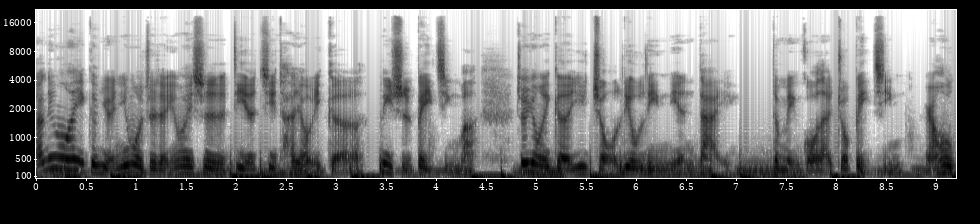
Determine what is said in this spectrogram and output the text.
那另外一个原因，我觉得因为是第二季，它有一个历史背景嘛，就用一个一九六零年代的美国来做背景，然后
